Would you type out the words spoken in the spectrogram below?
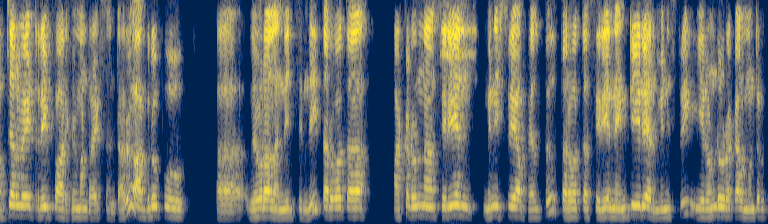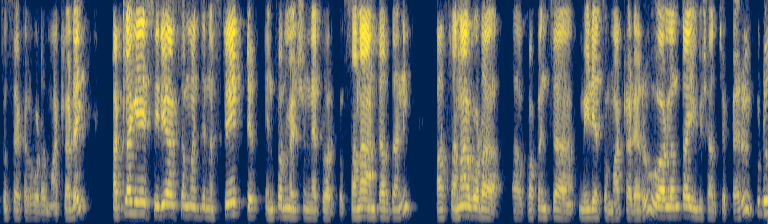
observatory for human rights అంటారు. ఆ గ్రూపు వివరాలు అందించింది. తర్వాత అక్కడున్న సిరియన్ మినిస్ట్రీ ఆఫ్ హెల్త్ తర్వాత సిరియన్ ఇంటీరియర్ మినిస్ట్రీ ఈ రెండు రకాల మంత్రిత్వ శాఖలు కూడా మాట్లాడాయి. అట్లాగే సిరియాకు సంబంధించిన స్టేట్ ఇన్ఫర్మేషన్ నెట్వర్క్ సనా అంటారు దాన్ని. ఆ సనా కూడా ప్రపంచ మీడియాతో మాట్లాడారు. వాళ్ళంతా ఈ విషయాలు చెప్పారు. ఇప్పుడు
